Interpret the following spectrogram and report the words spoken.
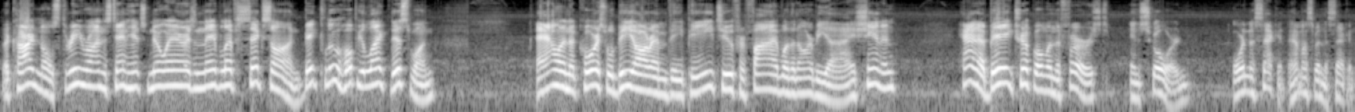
The Cardinals, three runs, 10 hits, no errors, and they've left six on. Big clue, hope you like this one. Allen, of course, will be our MVP, two for five with an RBI. Shannon had a big triple in the first and scored, or in the second. That must have been the second.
